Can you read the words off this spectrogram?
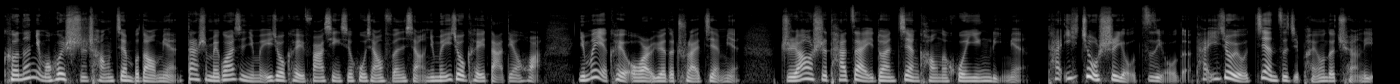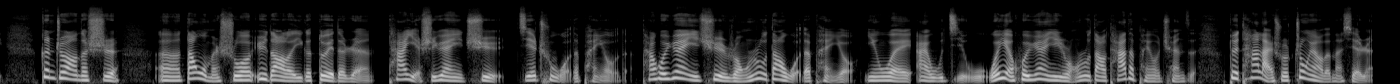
可能你们会时常见不到面，但是没关系，你们依旧可以发信息互相分享，你们依旧可以打电话，你们也可以偶尔约得出来见面。只要是他在一段健康的婚姻里面。他依旧是有自由的，他依旧有见自己朋友的权利。更重要的是，呃，当我们说遇到了一个对的人，他也是愿意去接触我的朋友的，他会愿意去融入到我的朋友，因为爱屋及乌，我也会愿意融入到他的朋友圈子。对他来说重要的那些人，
